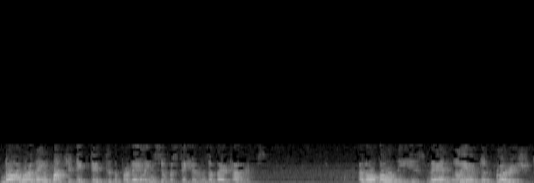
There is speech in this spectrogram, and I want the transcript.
nor were they much addicted to the prevailing superstitions of their times. And although these men lived and flourished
